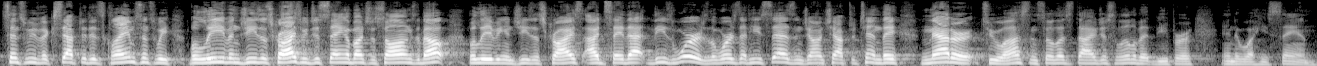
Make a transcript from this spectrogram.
since we've accepted his claim, since we believe in Jesus Christ, we just sang a bunch of songs about believing in Jesus Christ. I'd say that these words, the words that he says in John chapter 10, they matter to us. And so, let's dive just a little bit deeper into what he's saying.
